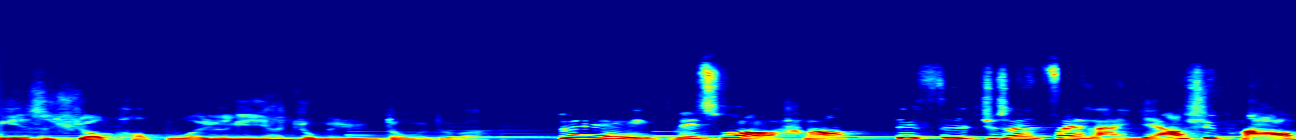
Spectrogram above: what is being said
你也是需要跑步啊，因为你很久没运动了，对吧？对，没错。好，这次就算再懒也要去跑。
